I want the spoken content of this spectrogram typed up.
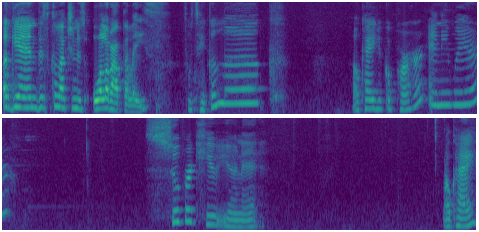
Again, this collection is all about the lace. So take a look. Okay, you could put her anywhere. Super cute unit. Okay,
